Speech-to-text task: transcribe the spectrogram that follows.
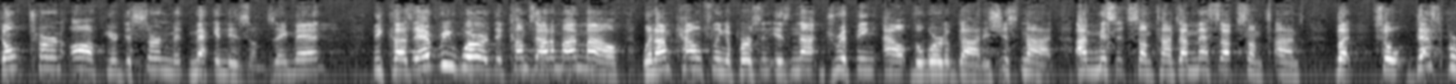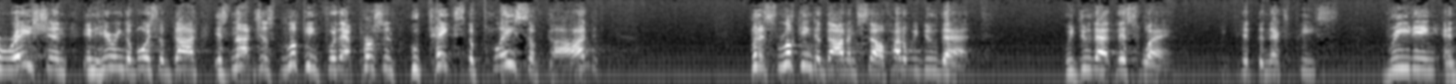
don't turn off your discernment mechanisms. Amen because every word that comes out of my mouth when I'm counseling a person is not dripping out the word of God. It's just not. I miss it sometimes. I mess up sometimes. But so desperation in hearing the voice of God is not just looking for that person who takes the place of God, but it's looking to God himself. How do we do that? We do that this way. You hit the next piece. Reading and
